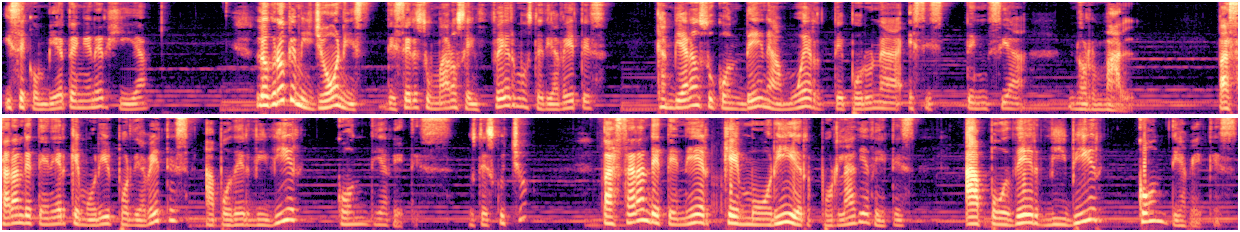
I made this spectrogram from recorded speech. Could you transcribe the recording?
y se convierta en energía, logró que millones de seres humanos enfermos de diabetes cambiaran su condena a muerte por una existencia normal. Pasaran de tener que morir por diabetes a poder vivir con diabetes. ¿Usted escuchó? Pasaran de tener que morir por la diabetes a poder vivir con diabetes.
